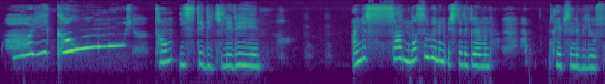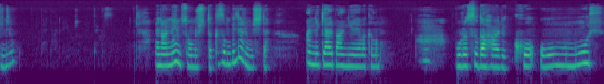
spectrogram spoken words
harika olmuş. Tam istediklerim. Anne sen nasıl benim istediklerimin hepsini biliyorsun ya? Ben anneyim sonuçta. Kızım bilirim işte. Anne gel banyoya bakalım. Burası da harika olmuş.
